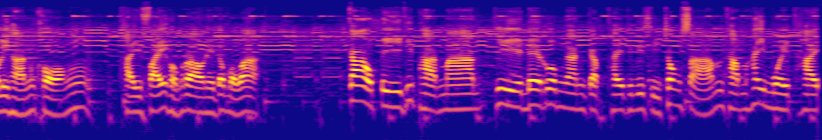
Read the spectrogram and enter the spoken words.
บริหารของไทยไฟท์ของเรานี่ต้องบอกว่า 9 ปีที่ผ่านมาที่ได้ร่วมงานกับไทยทีวีสีช่อง 3ทำให้มวยไทย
